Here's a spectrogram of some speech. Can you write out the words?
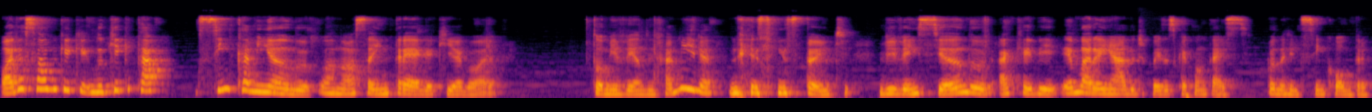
Olha só no que, no que, que tá se encaminhando a nossa entrega aqui agora. Tô me vendo em família nesse instante, vivenciando aquele emaranhado de coisas que acontece quando a gente se encontra.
